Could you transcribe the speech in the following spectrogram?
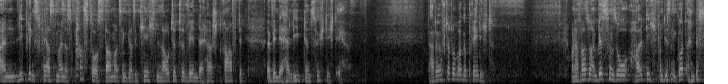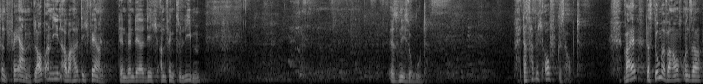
Ein Lieblingsvers meines Pastors damals in Gelsenkirchen lautete, wenn der Herr straft, äh, wenn der Herr liebt, dann züchtigt er. Da hat er öfter darüber gepredigt. Und das war so ein bisschen so, halt dich von diesem Gott ein bisschen fern. Glaub an ihn, aber halt dich fern. Denn wenn der dich anfängt zu lieben, ist es nicht so gut. Das habe ich aufgesaugt. Weil das Dumme war auch, unser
